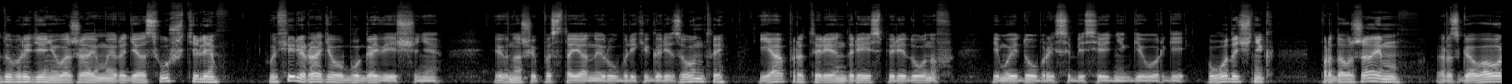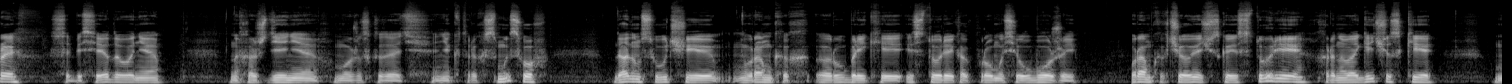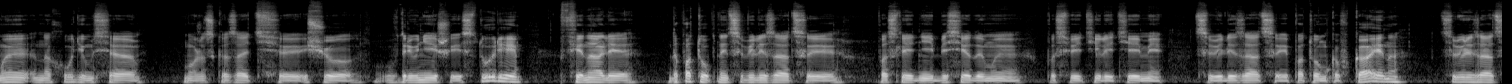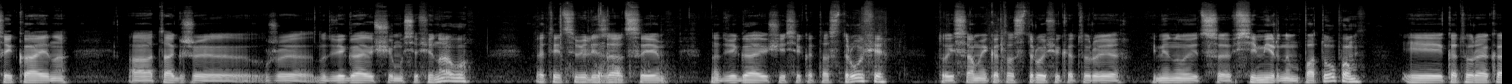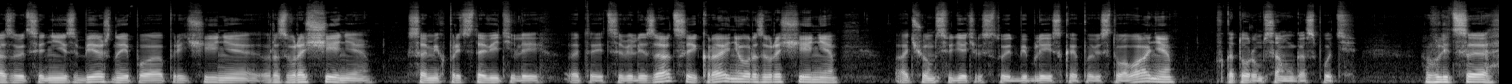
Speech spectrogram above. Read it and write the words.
Добрый день, уважаемые радиослушатели. В эфире радио «Благовещение» и в нашей постоянной рубрике «Горизонты» я, протерей Андрей Спиридонов и мой добрый собеседник Георгий Лодочник продолжаем разговоры, собеседования, нахождение, можно сказать, некоторых смыслов – в данном случае в рамках рубрики «История как промысел Божий». В рамках человеческой истории хронологически – мы находимся, можно сказать, еще в древнейшей истории. В финале допотопной цивилизации последние беседы мы посвятили теме цивилизации потомков Каина, цивилизации Каина, а также уже надвигающемуся финалу этой цивилизации, надвигающейся катастрофе, той самой катастрофе, которая именуется всемирным потопом – и которая оказывается неизбежной по причине развращения самих представителей этой цивилизации, крайнего развращения, о чем свидетельствует библейское повествование, в котором сам Господь в лице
